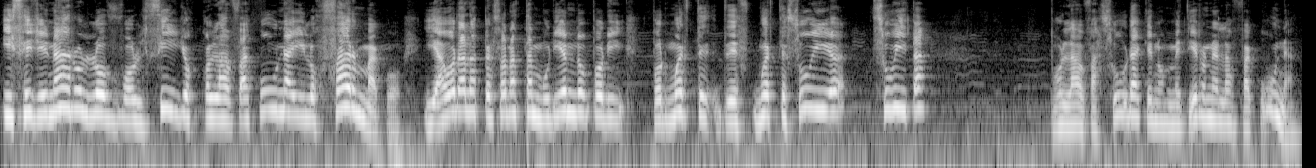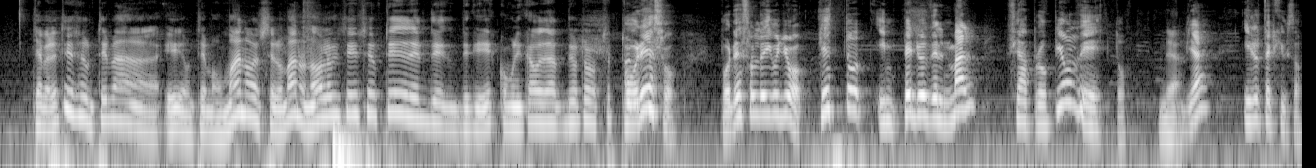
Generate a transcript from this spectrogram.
y se llenaron los bolsillos con las vacunas y los fármacos. Y ahora las personas están muriendo por, por muerte, de muerte súbita por la basura que nos metieron en las vacunas. Ya, pero este es un tema, es un tema humano del ser humano, ¿no? Lo que dice usted de, que es comunicado de, otros sectores. Por eso, por eso le digo yo, que esto, imperio del mal, se apropió de esto, ¿ya? Y lo tergiversó.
